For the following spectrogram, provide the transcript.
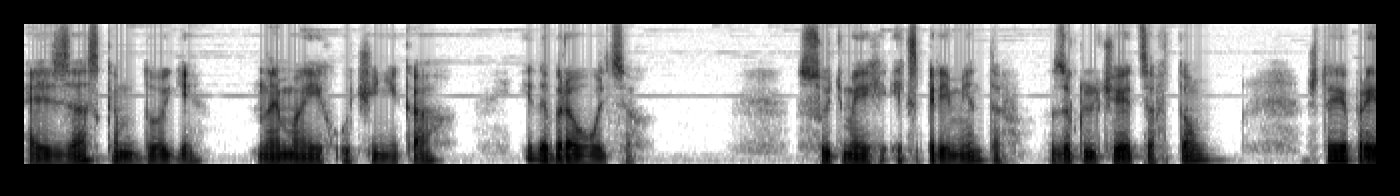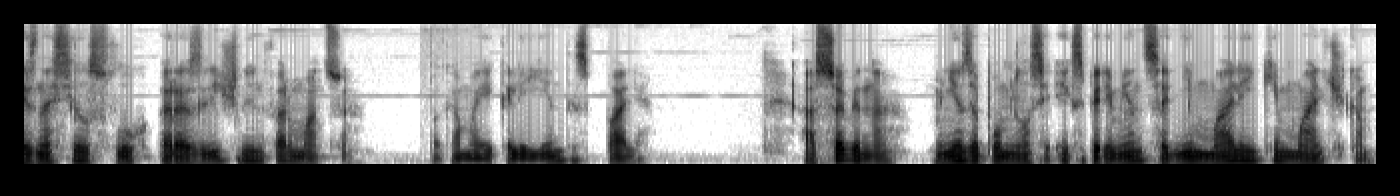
Эльзасском доге, на моих учениках и добровольцах. Суть моих экспериментов заключается в том, что я произносил вслух различную информацию, пока мои клиенты спали. Особенно мне запомнился эксперимент с одним маленьким мальчиком,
